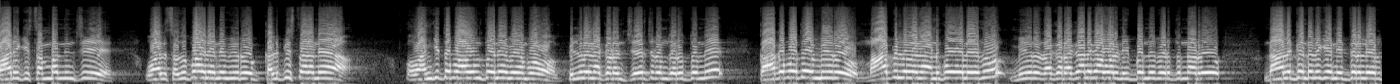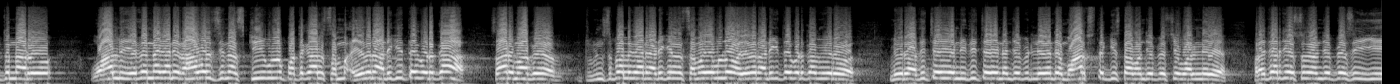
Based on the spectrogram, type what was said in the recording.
వారికి సంబంధించి వాళ్ళ సదుపాయాలని మీరు కల్పిస్తారనే అంకిత భావంతోనే మేము పిల్లలను అక్కడ చేర్చడం జరుగుతుంది. కాకపోతే మీరు మా పిల్లలని అనుకోలేదు. మీరు రకరకాలుగా వాళ్ళని ఇబ్బంది పెడుతున్నారు. నాలుగు గంటలకే నిద్ర లేపుతున్నారు. వాళ్ళు ఏదన్నా కానీ రావాల్సిన స్కీములు పథకాలు సమ ఏదైనా అడిగితే కూడా సార్ మాకు ప్రిన్సిపల్ గారిని అడిగిన సమయంలో ఏదైనా అడిగితే కూడా మీరు మీరు అది చేయండి ఇది చేయండి అని చెప్పి లేదంటే మార్క్స్ తగ్గిస్తామని చెప్పేసి వాళ్ళని ప్రచారం చేస్తున్నారని చెప్పేసి ఈ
